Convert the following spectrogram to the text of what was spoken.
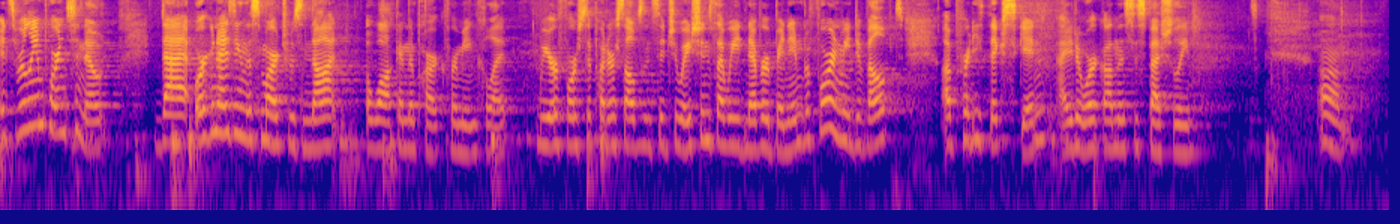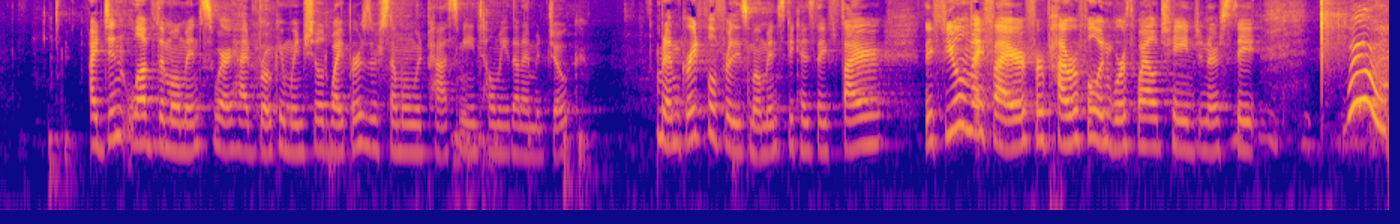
It's really important to note that organizing this march was not a walk in the park for me and Colette we were forced to put ourselves in situations that we'd never been in before, and we developed a pretty thick skin. I had to work on this especially. Um, I didn't love the moments where I had broken windshield wipers or someone would pass me and tell me that I'm a joke. But I'm grateful for these moments because they fire, they fuel my fire for powerful and worthwhile change in our state. Woo!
